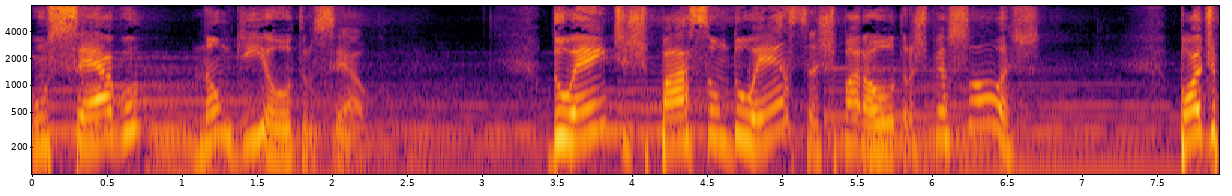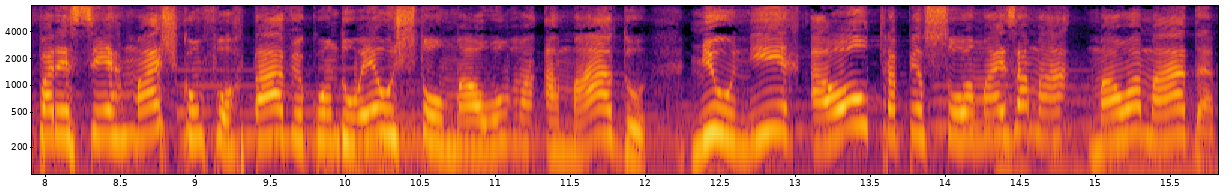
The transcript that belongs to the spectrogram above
Um cego não guia outro cego. Doentes passam doenças para outras pessoas. Pode parecer mais confortável quando eu estou mal amado me unir a outra pessoa mais ama mal amada,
